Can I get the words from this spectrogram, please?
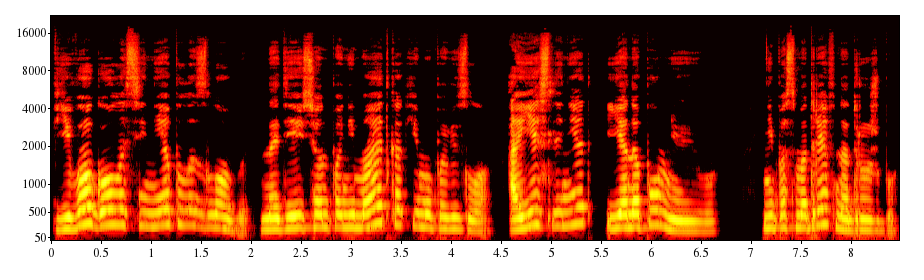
В его голосе не было злобы. Надеюсь, он понимает, как ему повезло. А если нет, я напомню его. Не посмотрев на дружбу,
